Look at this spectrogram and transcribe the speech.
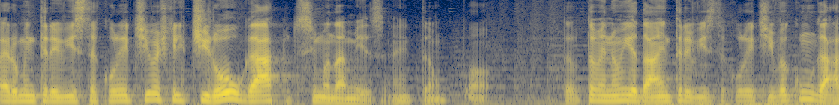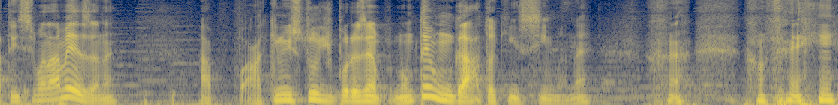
era uma entrevista coletiva, acho que ele tirou o gato de cima da mesa. Né? Então, pô, eu também não ia dar uma entrevista coletiva com um gato em cima da mesa, né? Aqui no estúdio, por exemplo, não tem um gato aqui em cima, né? tem,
